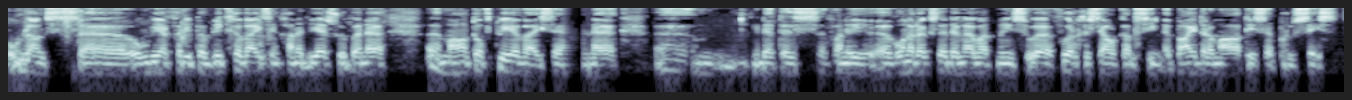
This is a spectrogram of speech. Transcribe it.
onlangs uh om weer vir die publiek gewys en gaan dit weer so binne 'n maand of twee wys en uh, uh dit is van die wonderlikste dinge wat mense so voorgestel kan sien. 'n Baie dramatiese proses.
